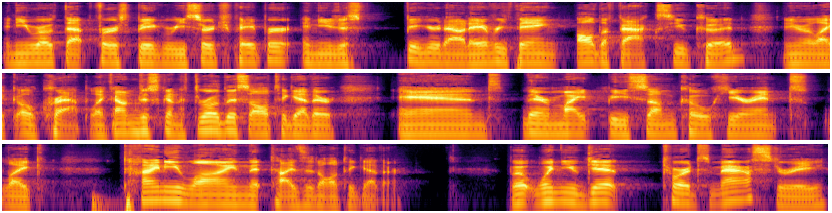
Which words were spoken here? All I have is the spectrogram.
and you wrote that first big research paper and you just figured out everything, all the facts you could. And you're like, oh crap, like I'm just going to throw this all together and there might be some coherent, like tiny line that ties it all together. But when you get towards mastery,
